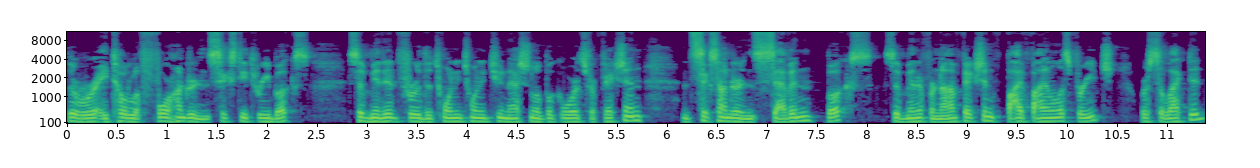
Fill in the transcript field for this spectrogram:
There were a total of 463 books submitted for the 2022 National Book Awards for fiction, and 607 books submitted for nonfiction. Five finalists for each were selected.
